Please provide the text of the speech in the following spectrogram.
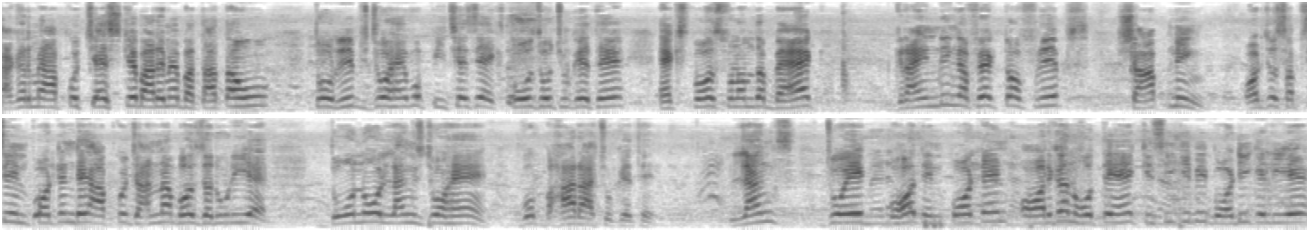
अगर मैं आपको चेस्ट के बारे में बताता हूँ तो रिब्स जो है वो पीछे से एक्सपोज हो चुके थे expose from the back grinding effect of ribs sharpening और जो सबसे इंपॉर्टेंट है, आपको जानना बहुत ज़रूरी है, दोनों लंग्स जो हैं, वो बाहर आ चुके थे। लंग्स जो एक बहुत इंपॉर्टेंट ऑर्गन होते हैं, किसी की भी बॉडी के लिए,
